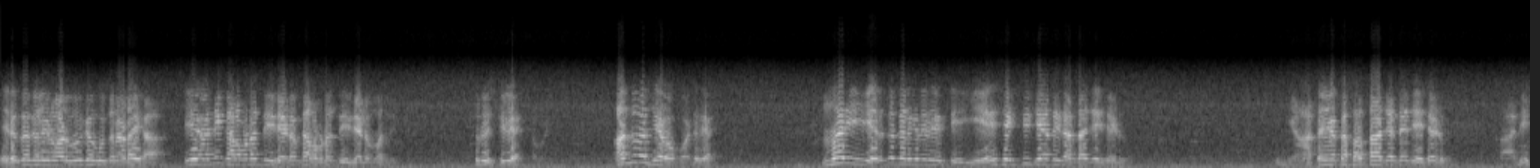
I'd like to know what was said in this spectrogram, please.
ఎరుక కలిగిన వాడు ఊరికే కూర్చున్నాడు అయ్యా ఇవన్నీ కలపడం తీసేయడం కలపడం తీసేయడం మళ్ళీ. సృష్టి వ్యక్తమైంది. అందులో జీవకోటి వ్యక్తం మరి ఈ ఎరుక కలిగిన వ్యక్తి ఏ శక్తి చేత ఇదంతా చేశాడు? జ్ఞాత యొక్క సత్తా చేతే చేశాడు. కానీ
